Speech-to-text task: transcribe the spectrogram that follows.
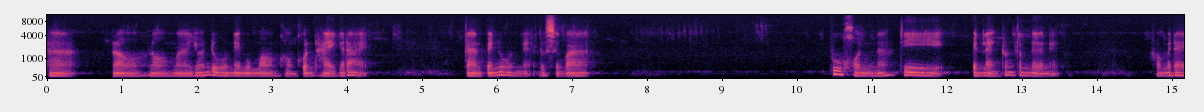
ถ้าเราลองมาย้อนดูในมุมมองของคนไทยก็ได้ การไปนู่นเนี่ยรู้สึกว่า ผู้คนนะที่ เป็นแหล่งต้นกำเนิดเนี่ยเขาไม่ได้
